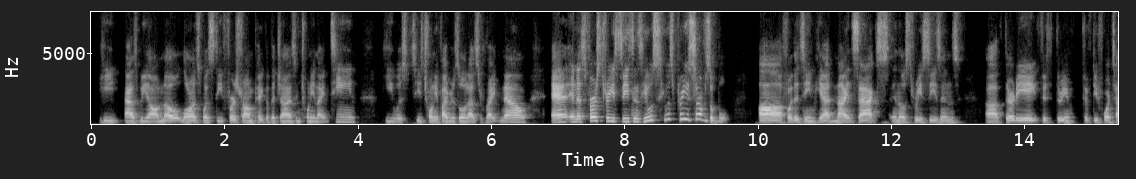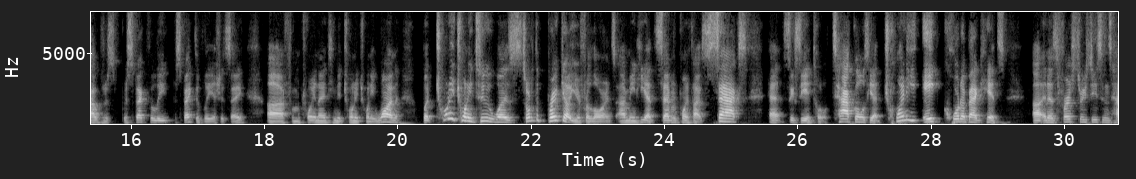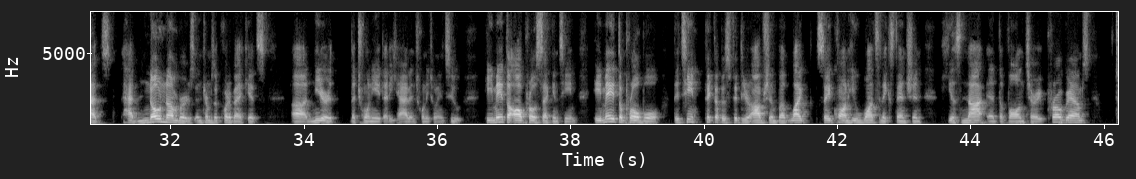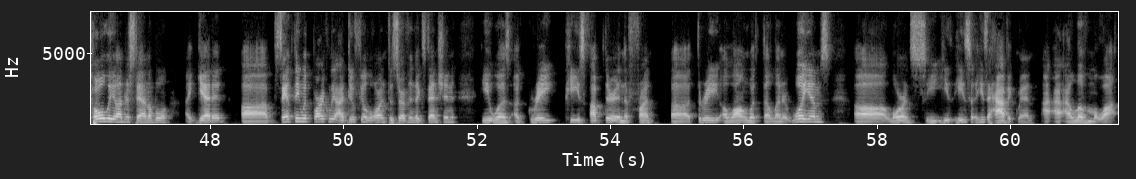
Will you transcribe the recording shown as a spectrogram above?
He, as we all know, Lawrence was the first round pick of the Giants in 2019. He was he's 25 years old as of right now, and in his first three seasons, he was he was pretty serviceable uh, for the team. He had nine sacks in those three seasons, uh, 38, 53, and 54 tackles respectively, respectively, I should say, uh, from 2019 to 2021. But 2022 was sort of the breakout year for Lawrence. I mean, he had 7.5 sacks, had 68 total tackles, he had 28 quarterback hits. Uh, in his first three seasons, had had no numbers in terms of quarterback hits uh, near the 28 that he had in 2022. He made the All Pro second team. He made the Pro Bowl. The team picked up his fifth year option, but like Saquon, he wants an extension. He is not at the voluntary programs. Totally understandable. I get it. Uh, same thing with Barkley. I do feel Lawrence deserved an extension. He was a great piece up there in the front uh, three, along with the Leonard Williams. Uh, Lawrence, he, he, he's he's a havoc man. I, I love him a lot,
